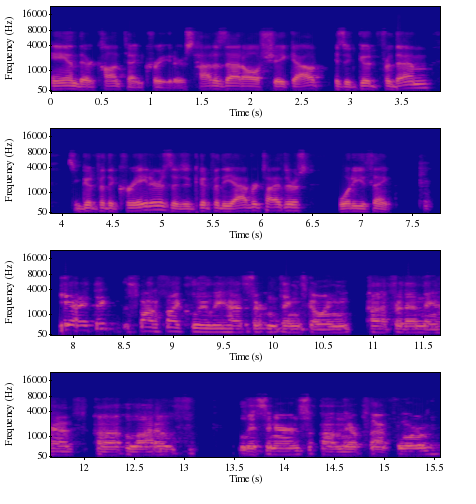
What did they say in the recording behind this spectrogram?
and their content creators? How does that all shake out? Is it good for them? Is it good for the creators? Is it good for the advertisers? What do you think? Yeah, I think Spotify clearly has certain things going uh, for them. They have uh, a lot of listeners on their platform,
